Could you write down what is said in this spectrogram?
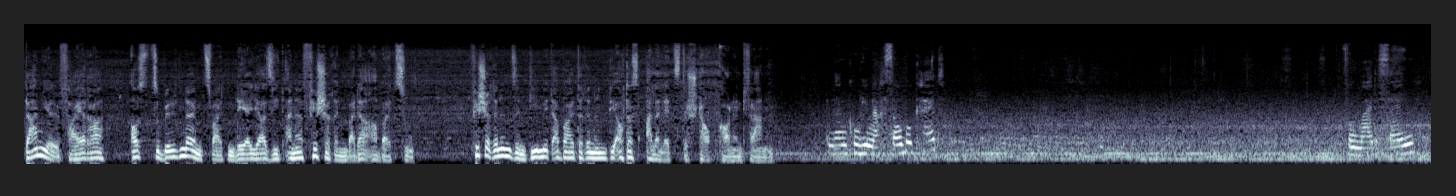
Daniel Feirer, Auszubildender im zweiten Lehrjahr, sieht einer Fischerin bei der Arbeit zu. Fischerinnen sind die Mitarbeiterinnen, die auch das allerletzte Staubkorn entfernen. Und dann gucke ich nach Sauberkeit. Von beiden Seiten.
